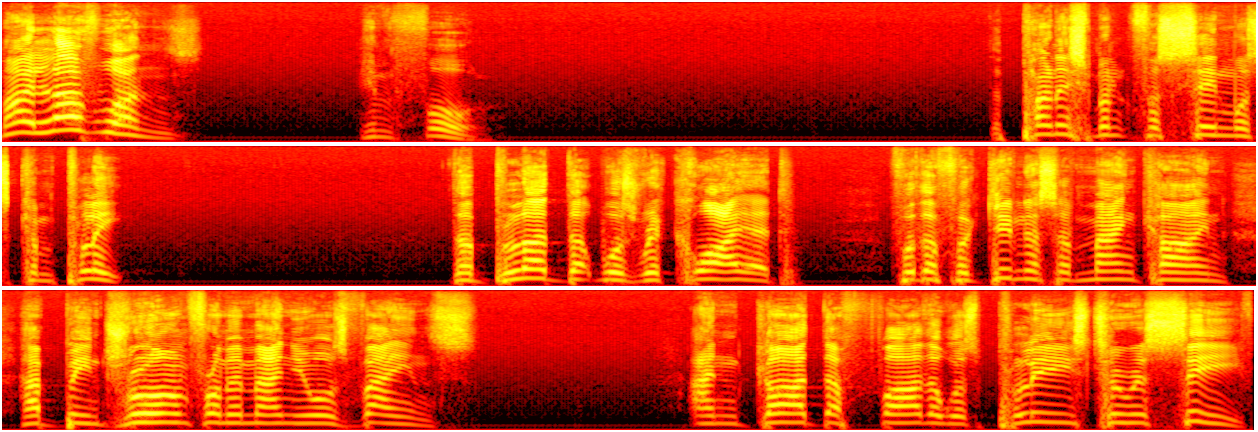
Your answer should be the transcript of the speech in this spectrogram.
my loved ones, in full. The punishment for sin was complete. The blood that was required for the forgiveness of mankind had been drawn from Emmanuel's veins. And God the Father was pleased to receive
